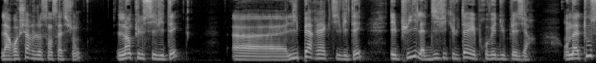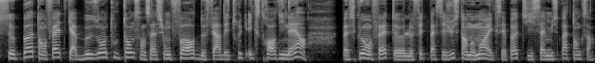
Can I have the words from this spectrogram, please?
la recherche de sensations, l'impulsivité, euh, l'hyperréactivité, et puis la difficulté à éprouver du plaisir. On a tous ce pote, en fait, qui a besoin tout le temps de sensations fortes, de faire des trucs extraordinaires, parce que, en fait, le fait de passer juste un moment avec ses potes, il s'amuse pas tant que ça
